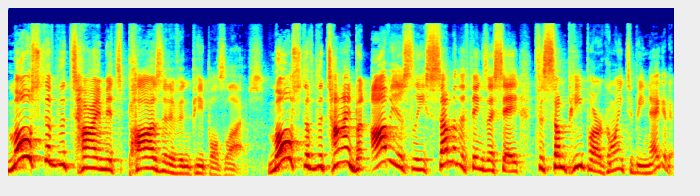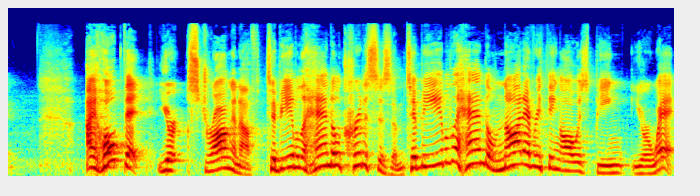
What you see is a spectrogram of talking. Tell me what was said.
Most of the time, it's positive in people's lives. Most of the time, but obviously, some of the things I say to some people are going to be negative. I hope that you're strong enough to be able to handle criticism, to be able to handle not everything always being your way.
